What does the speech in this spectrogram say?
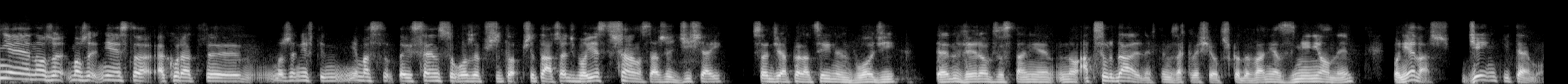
Nie, no, że może nie jest to akurat, y, może nie w tym, nie ma tutaj sensu może przyto, przytaczać, bo jest szansa, że dzisiaj w sądzie apelacyjnym w Łodzi ten wyrok zostanie no, absurdalny w tym zakresie odszkodowania, zmieniony, ponieważ dzięki temu,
